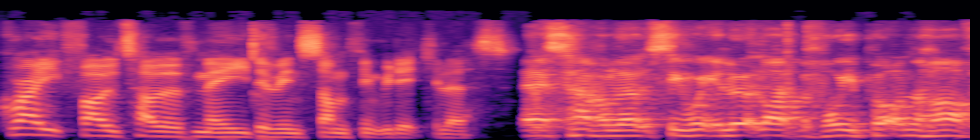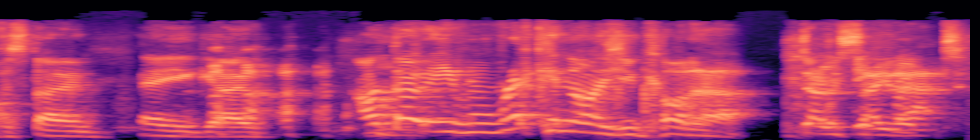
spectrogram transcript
great photo of me doing something ridiculous. Let's have a look. See what you look like before you put on the half a stone. There you go. I don't even recognise you, Connor. Don't say that.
